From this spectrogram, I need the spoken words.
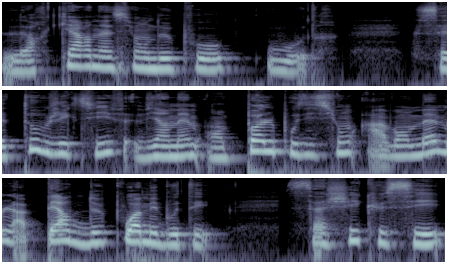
leur carnation de peau ou autre. Cet objectif vient même en pole position avant même la perte de poids mes beautés. Sachez que c'est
